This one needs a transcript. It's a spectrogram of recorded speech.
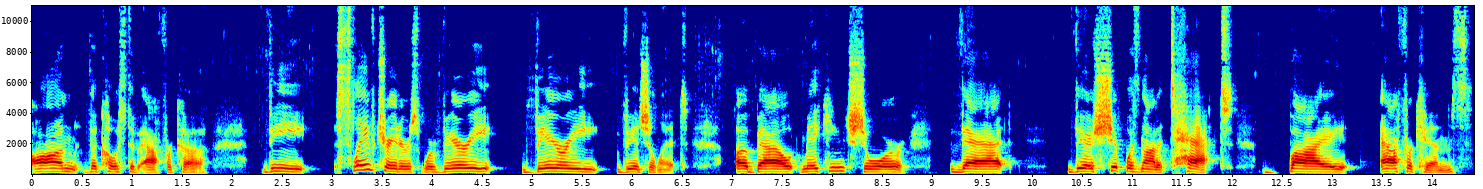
on the coast of Africa, the slave traders were very, very vigilant about making sure that their ship was not attacked by Africans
